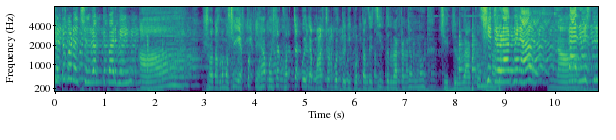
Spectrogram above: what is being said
ছোট করে ছিদ্র রাখতে পারবি। আ সদাগর মশাই এত টাকা পয়সা খরচা কইরা বাসর ঘর তৈরি করতেছে ছিদ্র রাখার জন্য। ছিদ্র রাখুন ছিদ্র রাখবে না? না। রাজমিস্ত্রি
